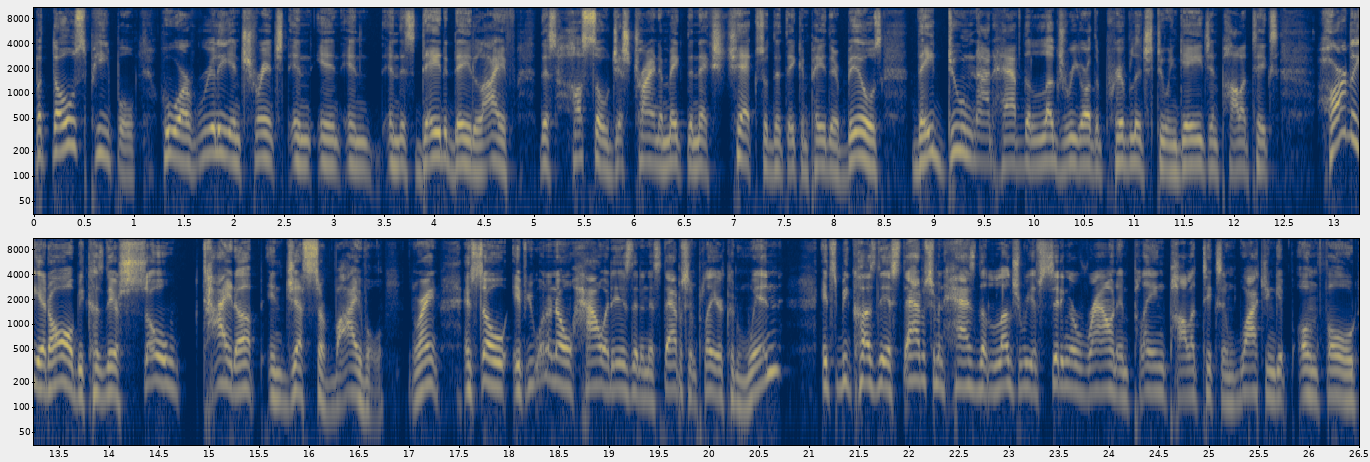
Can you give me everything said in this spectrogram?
But those people who are really entrenched in in in, in this day-to-day life, this hustle, just trying to make the next check so that they can pay their bills, they do not have the luxury or the privilege to engage in politics hardly at all because they're so tied up in just survival, right? And so, if you want to know how it is that an establishment player could win, it's because the establishment has the luxury of sitting around and playing politics and watching it unfold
